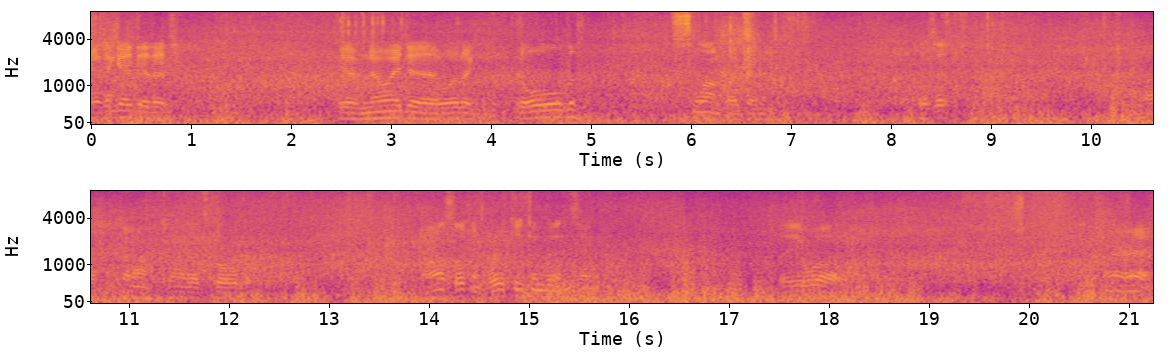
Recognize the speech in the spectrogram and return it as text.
I think I did it. You have no idea what a gold slump I've been in. Is it? Oh, come on, tell me that's gold. Oh, it's looking pretty convincing. Tell you what. Alright.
